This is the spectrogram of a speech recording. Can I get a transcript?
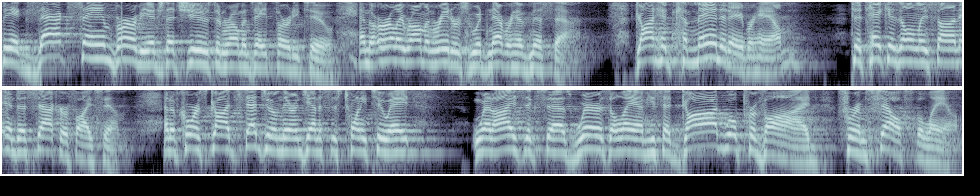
the exact same verbiage that's used in Romans 8:32. And the early Roman readers would never have missed that. God had commanded Abraham to take his only son and to sacrifice him. And of course, God said to him there in Genesis 22 8, when Isaac says, Where is the lamb? He said, God will provide for himself the lamb.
